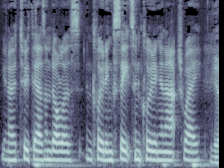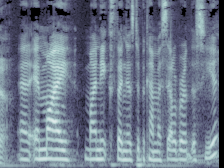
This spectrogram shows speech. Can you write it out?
you know two thousand dollars, including seats, including an archway. Yeah. And, and my my next thing is to become a celebrant this year,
